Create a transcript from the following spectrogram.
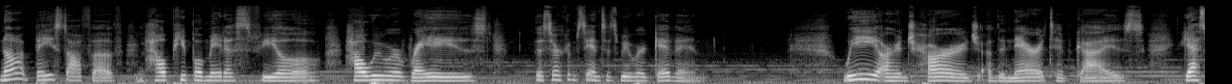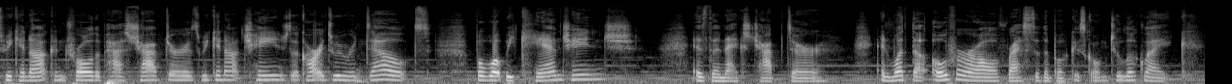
not based off of how people made us feel, how we were raised, the circumstances we were given. We are in charge of the narrative, guys. Yes, we cannot control the past chapters, we cannot change the cards we were dealt, but what we can change is the next chapter and what the overall rest of the book is going to look like.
